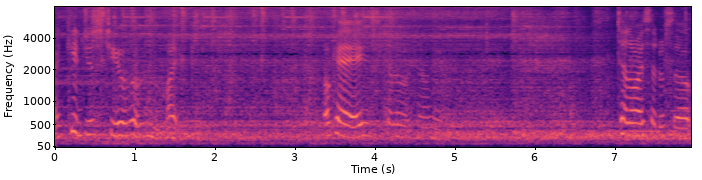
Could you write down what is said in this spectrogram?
I could just hear him like. Okay, tell her what's down here. Tell her I said what's up.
